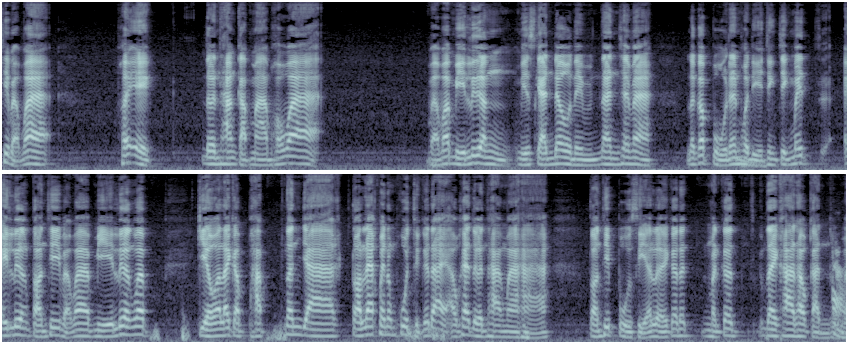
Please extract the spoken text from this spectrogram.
ที่แบบว่าพระเอกเดินทางกลับมา เพราะว่า แบบว่ามีเรื่องมีสแกนเดลในนั่นใช่ไหมแล้วก็ปู่นั่นพอดี จริง ๆ ไม่ ไอ้เรื่องตอนที่แบบว่ามีเรื่องว่าเกี่ยวอะไรกับพับนันยาตอนแรกไม่ต้องพูดถึงก็ได้ เอาแค่เดินทางมาหา ตอนที่ปู่เสียเลยก็ได้มันก็ได้ค่าเท่ากันถูกไหม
